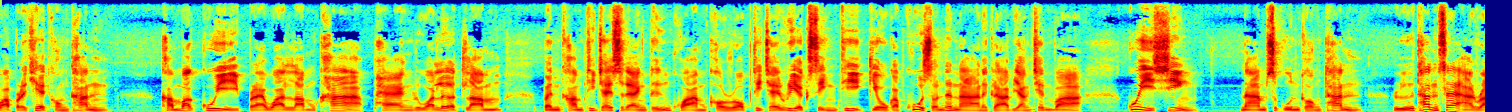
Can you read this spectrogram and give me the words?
ว่าประเทศของท่าน คำว่ากุ้ยแปลว่าล้ำค่า แพงหรือว่าเลิศล้ำ เป็นคำที่ใช้แสดงถึงความเคารพที่ใช้เรียกสิ่งที่เกี่ยวกับคู่สนทนานะครับ อย่างเช่นว่า กุ้ยซิ่ง นามสกุลของท่าน หรือท่านแท้อะไร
